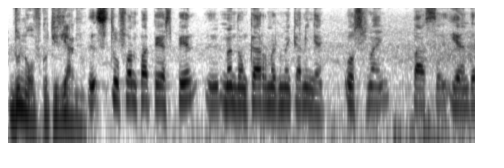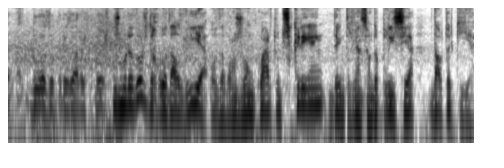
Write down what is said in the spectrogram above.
do novo cotidiano. Eh, se telefone para a PSP, eh, manda um carro, mas não vem cá ninguém. Ou se vem, passa e anda duas ou três horas depois. Os moradores da Rua da Alegria ou da Dom João IV descreem da intervenção da polícia da autarquia.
